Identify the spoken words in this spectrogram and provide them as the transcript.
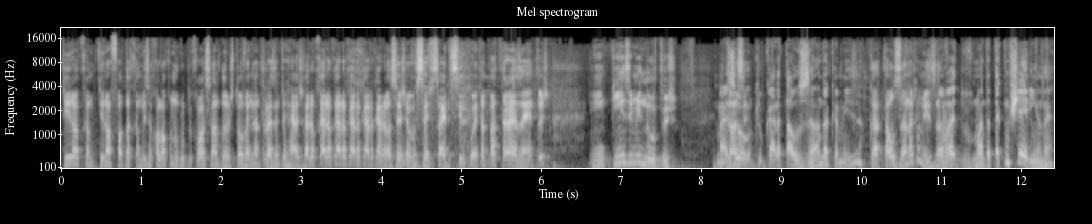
tiro, a, tiro uma foto da camisa, coloco no grupo de colecionadores. Estou vendendo a 300 reais. Cara, eu quero, eu quero, eu quero, eu quero, eu quero. Ou seja, você sai de 50 para 300 em 15 minutos. Mas Então, o assim, que o cara tá usando a camisa, o cara tá usando a camisa. então vai- manda até com cheirinho, né?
